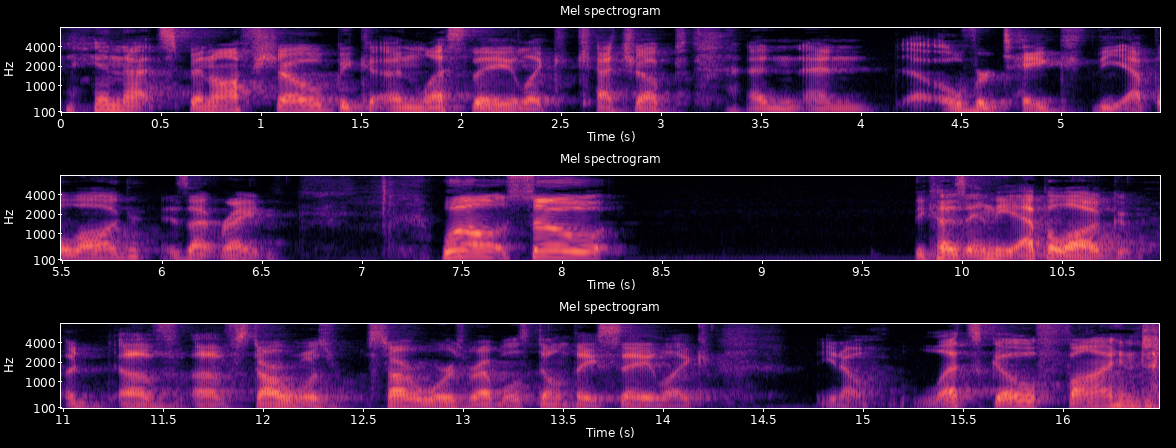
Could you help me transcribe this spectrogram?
in that spinoff show because unless they like catch up and and overtake the epilogue? Is that right? Well so because in the epilogue of of Star Wars Star Wars Rebels don't they say like you know let's go find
